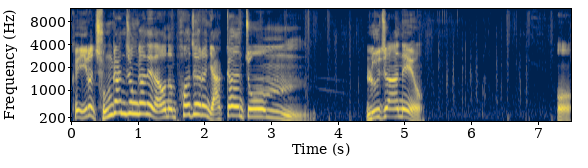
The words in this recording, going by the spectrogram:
그 이런 중간중간에 나오는 퍼즐은 약간 좀 loose하네요. 어,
